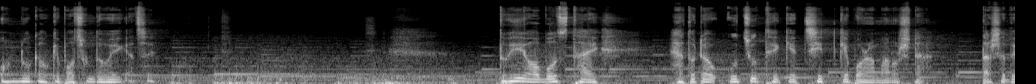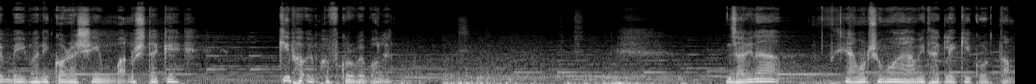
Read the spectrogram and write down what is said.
অন্য কাউকে পছন্দ হয়ে গেছে। তো এই অবস্থায় এতটা উঁচু থেকে ছিটকে পড়া মানুষটা, তার সাথে বেইমানি করা সেই মানুষটাকে কীভাবে মাফ করবে বলেন? জানি না এমন সময় আমি থাকলে কি করতাম?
